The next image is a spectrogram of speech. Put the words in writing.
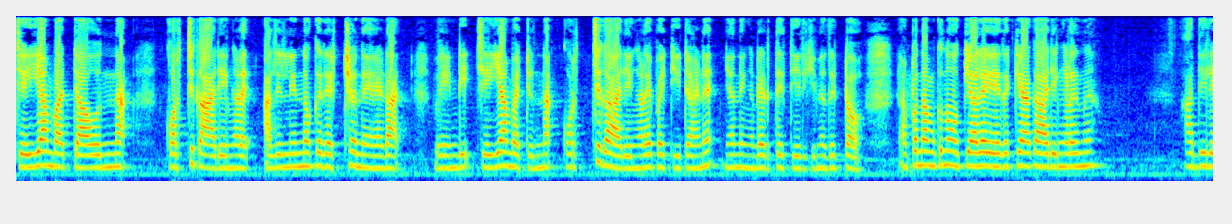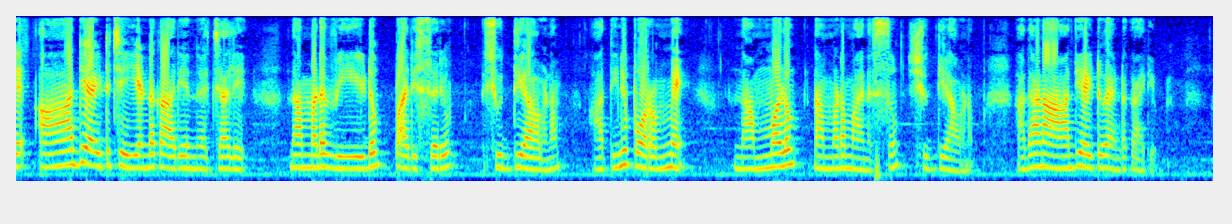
ചെയ്യാൻ പറ്റാവുന്ന കുറച്ച് കാര്യങ്ങൾ അതിൽ നിന്നൊക്കെ രക്ഷ നേടാൻ വേണ്ടി ചെയ്യാൻ പറ്റുന്ന കുറച്ച് കാര്യങ്ങളെ പറ്റിയിട്ടാണ് ഞാൻ നിങ്ങളുടെ അടുത്ത് എത്തിയിരിക്കുന്നത് കേട്ടോ അപ്പം നമുക്ക് നോക്കിയാലോ ഏതൊക്കെയാ കാര്യങ്ങളെന്ന് അതിൽ ആദ്യമായിട്ട് ചെയ്യേണ്ട കാര്യം എന്ന് വെച്ചാൽ നമ്മുടെ വീടും പരിസരവും ശുദ്ധിയാവണം. അതിനു പുറമെ നമ്മളും നമ്മുടെ മനസ്സും ശുദ്ധിയാവണം. അതാണ് ആദ്യമായിട്ട് വേണ്ട കാര്യം.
